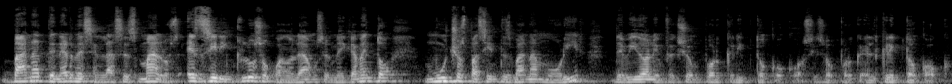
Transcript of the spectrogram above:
van a tener desenlaces malos. Es decir, incluso cuando le damos el medicamento, muchos pacientes van a morir debido a la infección por criptococosis o por el criptococo.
